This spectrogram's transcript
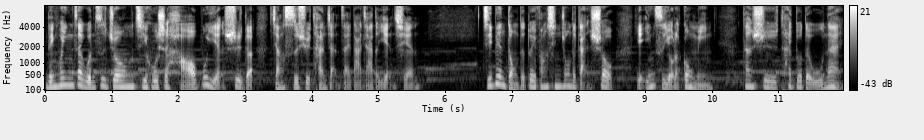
林徽因在文字中几乎是毫不掩饰的将思绪摊展在大家的眼前。即便懂得对方心中的感受，也因此有了共鸣，但是太多的无奈，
